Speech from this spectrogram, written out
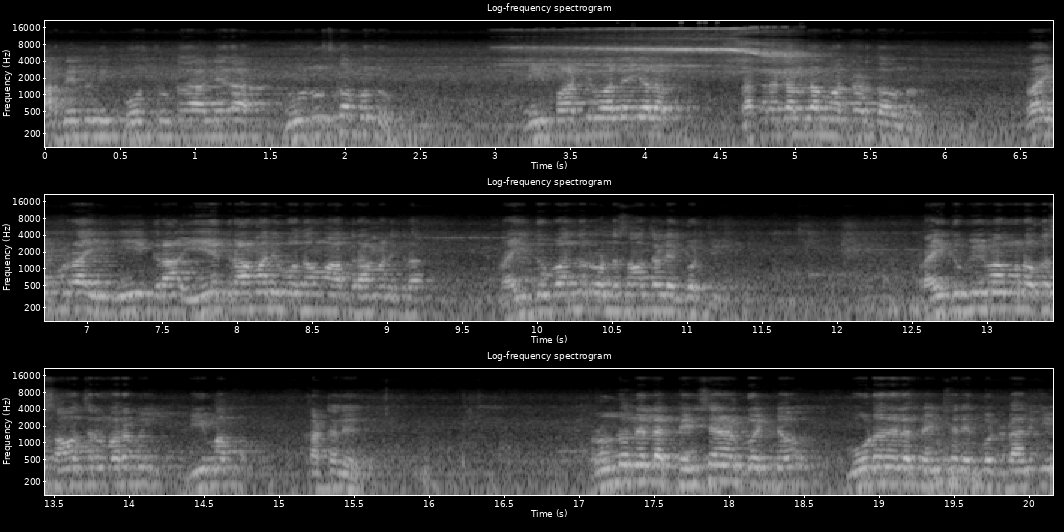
ఆరు నెలలు నీకు పోస్ట్ ఉంటుందా లేదా నువ్వు చూసుకో ముందు. నీ పార్టీ వాళ్ళే ఇలా రకరకాలుగా మాట్లాడుతూ ఉన్నారు. రా ఇప్పుడు రా ఈ గ్రా ఏ గ్రామానికి పోదాము ఆ గ్రామానికి రా. రైతు బంధు రెండు సంవత్సరాలు ఎగ్గొట్టింది రైతు బీమా మన ఒక సంవత్సరం వరకు బీమా కట్టలేదు. రెండు నెలల పెన్షన్ కొట్టినావు మూడో నెలల పెన్షన్ ఎగ్గొట్టడానికి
